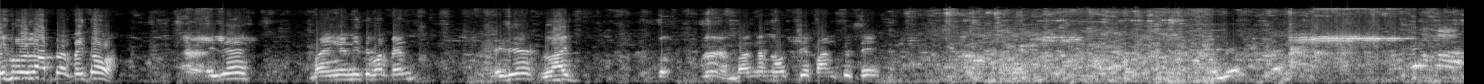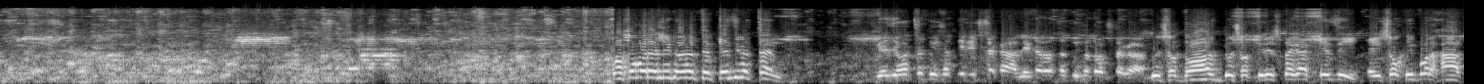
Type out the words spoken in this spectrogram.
এইগুলো হলো আপনার তাই তো? এই যে ভেঙে নিতে পারবেন। এই যে লাইভ হ্যাঁ বানানো হচ্ছে বানতেছে। কত করে লিটার হচ্ছে? কেজি বেচছেন? কেজি হচ্ছে দুইশো তিরিশ টাকা লিটার হচ্ছে দুইশো দশ টাকা। দুশো দশ দুশো তিরিশ টাকা কেজি। এই সখীপুর হাট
